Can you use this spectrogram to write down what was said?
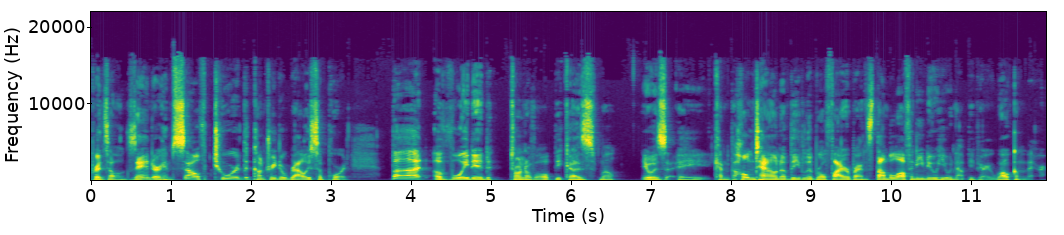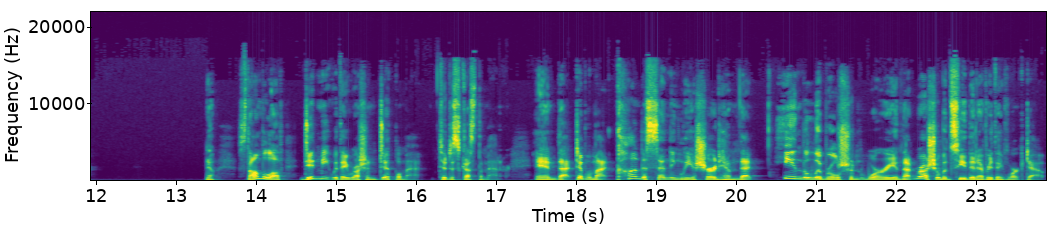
Prince Alexander himself toured the country to rally support, but avoided Turnovo because, well, it was a kind of the hometown of the liberal firebrand Stambulov, and he knew he would not be very welcome there. Now, Stambulov did meet with a Russian diplomat to discuss the matter, and that diplomat condescendingly assured him that he and the liberals shouldn't worry and that Russia would see that everything worked out.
